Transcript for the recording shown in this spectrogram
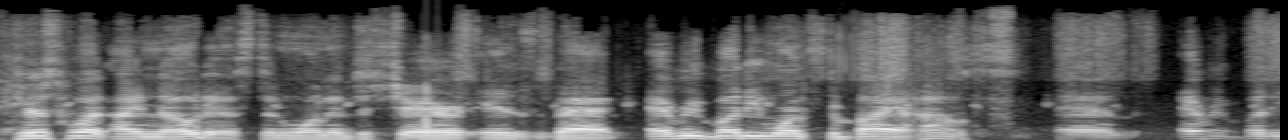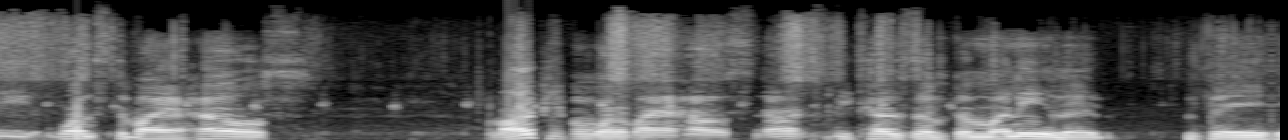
Here's what I noticed and wanted to share is that everybody wants to buy a house, and everybody wants to buy a house. A lot of people want to buy a house not because of the money that they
